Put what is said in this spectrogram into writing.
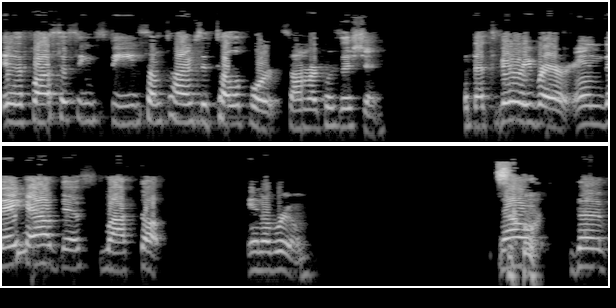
in the processing speed, sometimes it teleports on requisition, but that's very rare. And they have this locked up in a room. Now, so, the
